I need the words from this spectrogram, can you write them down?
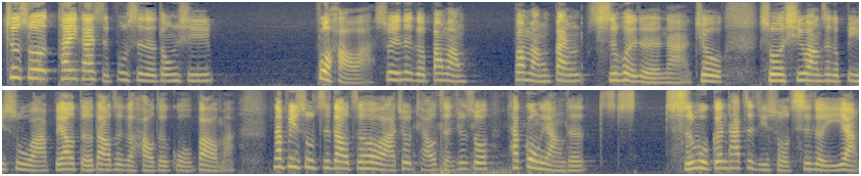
就说，他一开始布施的东西不好啊，所以那个帮忙帮忙办诗会的人呐，就说希望这个毕树啊不要得到这个好的果报嘛。那毕树知道之后啊，就调整，就是说他供养的食物跟他自己所吃的一样。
